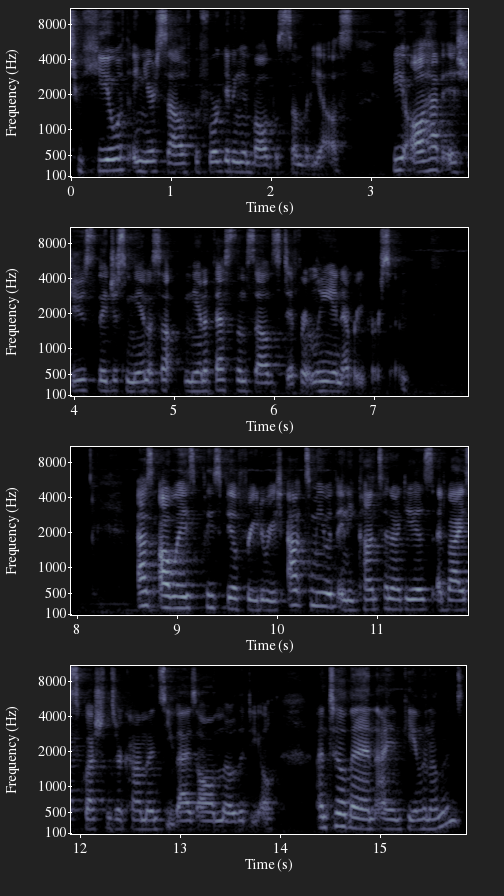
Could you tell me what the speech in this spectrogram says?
to heal within yourself before getting involved with somebody else. We all have issues, they just manifest themselves differently in every person. As always, please feel free to reach out to me with any content ideas, advice, questions, or comments. You guys all know the deal. Until then, I am Kaitlyn Owens,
